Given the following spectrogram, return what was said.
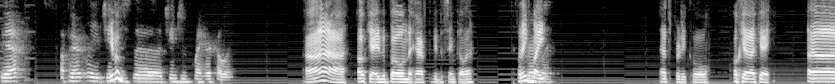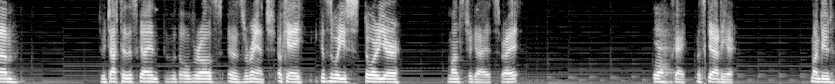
yeah. Apparently, it changes uh, changes my hair color. Ah, okay. The bow and the hair have to be the same color. I think my. That's pretty cool. Okay, okay. Um, do we talk to this guy with the overalls? It was a ranch. Okay, this is where you store your monster guys, right? Yeah. Okay, let's get out of here. Come on, dude.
